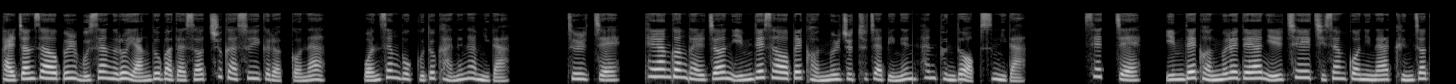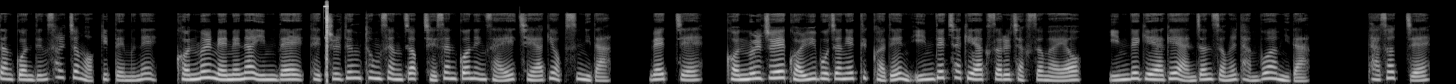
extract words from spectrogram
발전 사업을 무상으로 양도받아서 추가 수익을 얻거나 원상 복구도 가능합니다. 둘째, 태양광 발전 임대 사업의 건물주 투자비는 한 푼도 없습니다. 셋째, 임대 건물에 대한 일체의 지상권이나 근저당권 등 설정 없기 때문에 건물 매매나 임대, 대출 등 통상적 재산권 행사에 제약이 없습니다. 넷째, 건물주의 권리 보장에 특화된 임대차 계약서를 작성하여 임대 계약의 안전성을 담보합니다. 다섯째,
